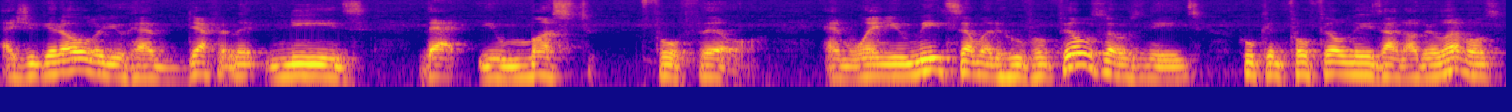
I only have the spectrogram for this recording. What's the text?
As you get older, you have definite needs that you must fulfill. And when you meet someone who fulfills those needs, who can fulfill needs on other levels,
